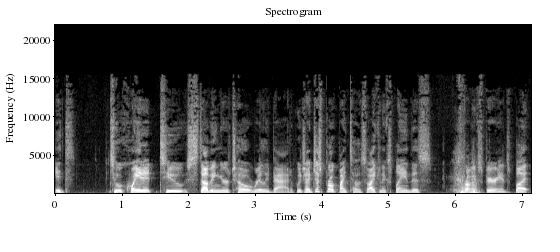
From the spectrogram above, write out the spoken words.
it's to equate it to stubbing your toe really bad, which I just broke my toe, so I can explain this from experience. But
